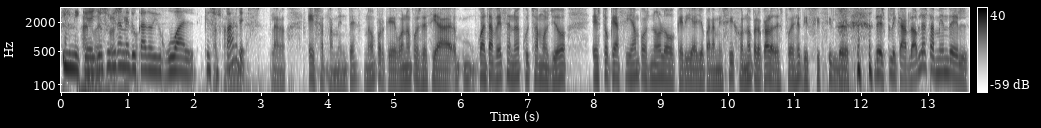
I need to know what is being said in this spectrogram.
Y, ni que ellos hubieran educado igual que sus padres. Claro, exactamente, ¿no? Porque bueno, pues decía, ¿cuántas veces no escuchamos yo esto que hacían? Pues no lo quería yo para mis hijos, ¿no? Pero claro, después es difícil de, de explicarlo. Hablas también del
